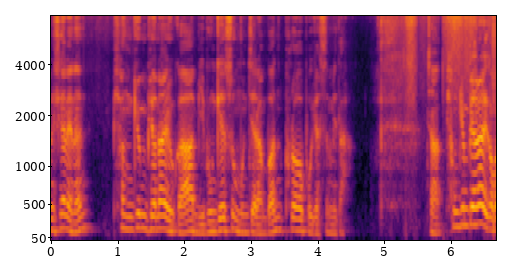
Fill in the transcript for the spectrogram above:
이번 시간에는 평균 변화율과 미분계수 문제를 한번 풀어보겠습니다. 자, 평균 변화율과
